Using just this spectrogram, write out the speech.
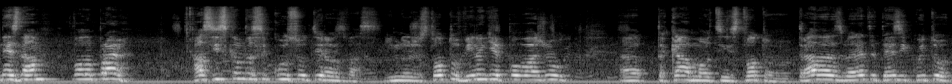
Не знам какво да правим. Аз искам да се консултирам с вас. И множеството винаги е по-важно от а, така малцинството. Но трябва да разберете тези, които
